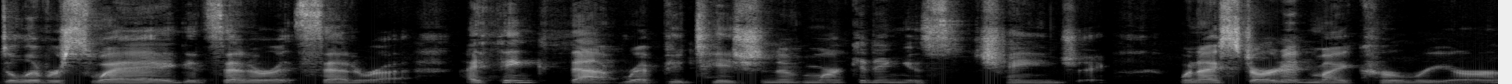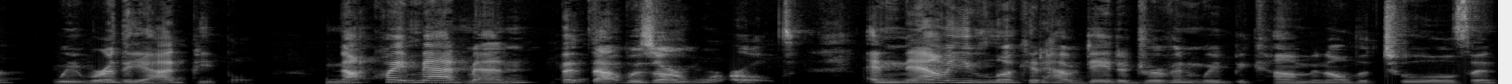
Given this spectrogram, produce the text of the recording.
deliver swag, et cetera, et cetera. I think that reputation of marketing is changing. When I started my career, we were the ad people, not quite madmen, but that was our world. And now you look at how data driven we've become and all the tools and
